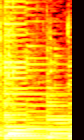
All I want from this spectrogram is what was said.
Música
